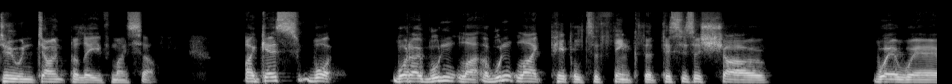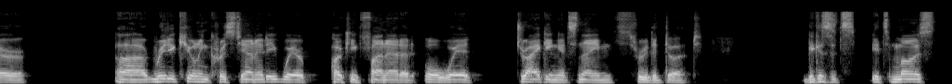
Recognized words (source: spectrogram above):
do and don't believe myself. I guess what what I wouldn't like, I wouldn't like people to think that this is a show where we're uh, ridiculing Christianity, we're poking fun at it, or we're dragging its name through the dirt, because it's it's most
